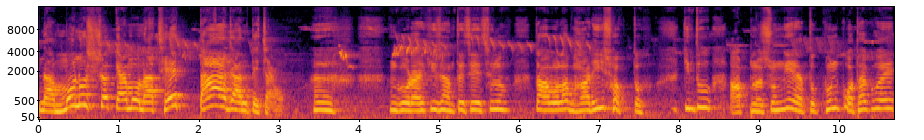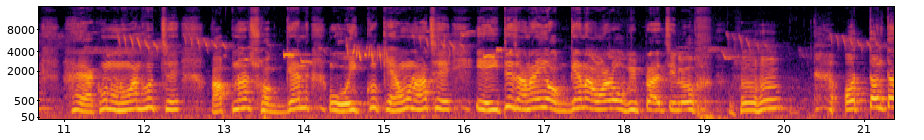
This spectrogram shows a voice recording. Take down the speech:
না মনুষ্য কেমন আছে তা জানতে চাও? গোড়ায় কি জানতে চেয়েছিলাম? তা বলা ভারী শক্ত। কিন্তু আপনার সঙ্গে এতক্ষণ কথা কয়ে হ্যাঁ, এখন অনুমান হচ্ছে আপনার সজ্ঞান ঐক্য কেমন আছে এইটে জানাই অজ্ঞান আমার অভিপ্রায় ছিল। হুম হুম। অত্যন্ত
